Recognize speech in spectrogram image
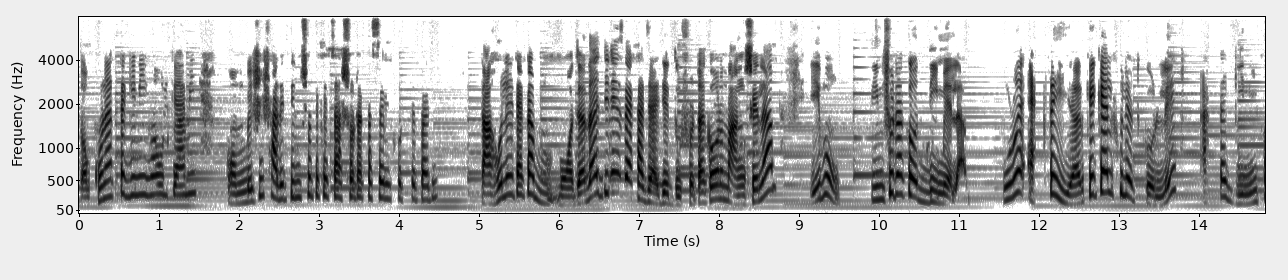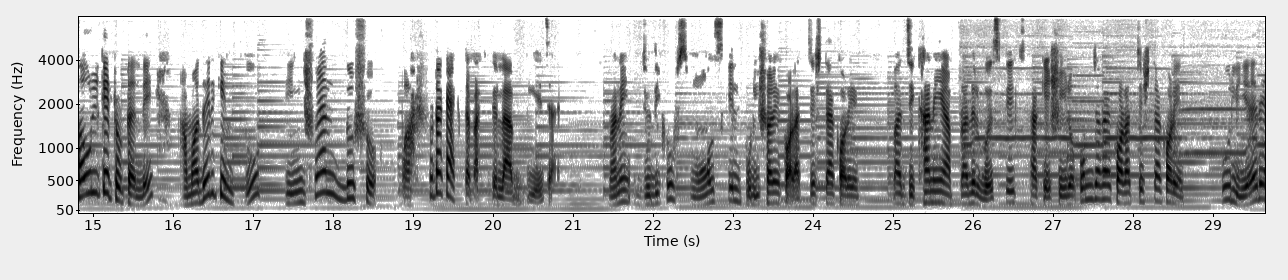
তখন একটা গিনি ফাউলকে আমি কম বেশি সাড়ে তিনশো থেকে চারশো টাকা সেল করতে পারি। তাহলে এটা একটা মজাদার জিনিস দেখা যায় যে দুশো টাকা ওর মাংসে লাভ এবং তিনশো টাকা ওর ডিমে লাভ। পুরো একটা ইয়ারকে ক্যালকুলেট করলে একটা গিনি ফাউলকে টোটালে আমাদের কিন্তু তিনশো অ্যান্ড দুশো, পাঁচশো টাকা একটা পাখিতে লাভ দিয়ে যায়। মানে যদি খুব স্মল স্কেল পরিসরে করার চেষ্টা করেন বা যেখানে আপনাদের ওয়েস্টেজ থাকে সেই রকম জায়গায় করার চেষ্টা করেন ফুল ইয়ারে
